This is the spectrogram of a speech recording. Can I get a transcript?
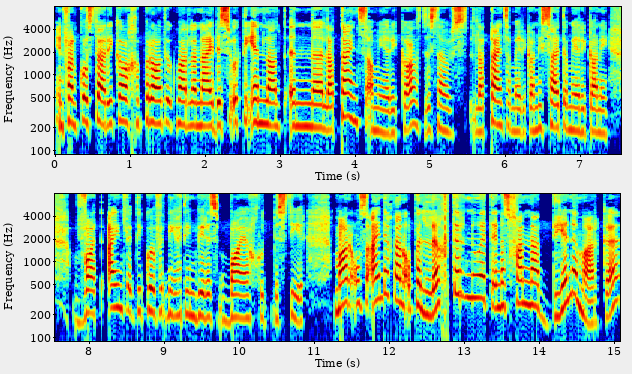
En van Costa Rica gepraat ook Marlenae, dis ook die een land in uh, Latyns-Amerika, dis nou Latyns-Amerika, nie Suid-Amerika nie, wat eintlik die COVID-19 virus baie goed bestuur. Maar ons eindig dan op 'n ligter noot en ons gaan na Denemarke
